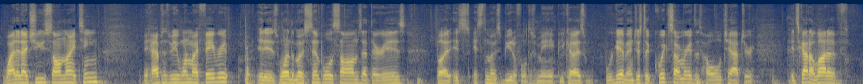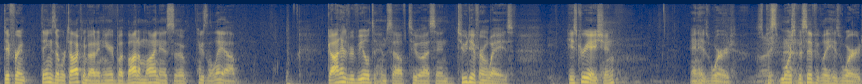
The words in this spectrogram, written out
Why did I choose Psalm 19? It happens to be one of my favorite. It is one of the most simplest psalms that there is, but it's it's the most beautiful to me because we're given just a quick summary of this whole chapter. It's got a lot of different things that we're talking about in here, but bottom line is so here's the layout. God has revealed to himself to us in two different ways his creation and his word. Spe- more specifically, his word.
